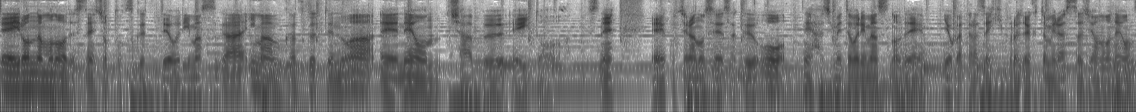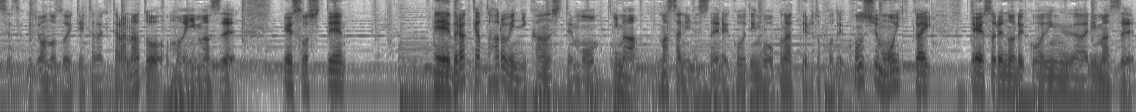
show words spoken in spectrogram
えいろんなものをですね、ちょっと作っておりますが、今僕が作ってるのは、えネオンシャープ8ですね、えー、こちらの制作を、ね、始めておりますので、よかったらぜひプロジェクトミラースタジオのネオン制作上を覗いていただけたらなと思います。えー、そして、えー、ブラックキャットハロウィンに関しても、今、まさにですね、レコーディングを行っているところで、今週もう一回、えー、それのレコーディングがあります。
